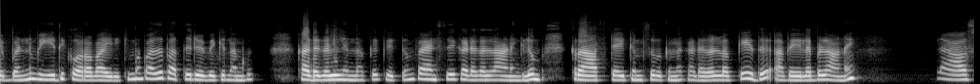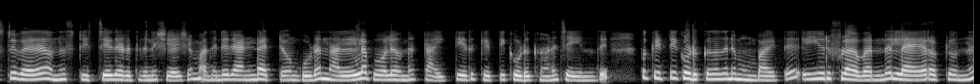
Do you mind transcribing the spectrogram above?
റിബണിന് വീതി കുറവായിരിക്കും. അപ്പോൾ അത് പത്ത് രൂപയ്ക്ക് നമുക്ക് കടകളിൽ നിന്നൊക്കെ കിട്ടും. ഫാൻസി കടകളിലാണെങ്കിലും ക്രാഫ്റ്റ് ഐറ്റംസ് വെക്കുന്ന കടകളിലൊക്കെ ഇത് അവൈലബിൾ ആണ്. ലാസ്റ്റ് വരെ ഒന്ന് സ്റ്റിച്ച് ചെയ്തെടുത്തതിന് ശേഷം അതിന്റെ രണ്ടറ്റവും കൂടെ നല്ല പോലെ ഒന്ന് ടൈറ്റ് ചെയ്ത് കെട്ടിക്കൊടുക്കുകയാണ് ചെയ്യുന്നത്. അപ്പോൾ കെട്ടിക്കൊടുക്കുന്നതിന് മുമ്പായിട്ട് ഈ ഒരു ഫ്ലവറിന്റെ ലെയറൊക്കെ ഒന്ന്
